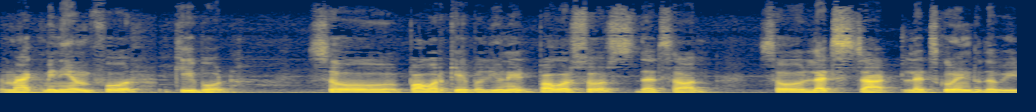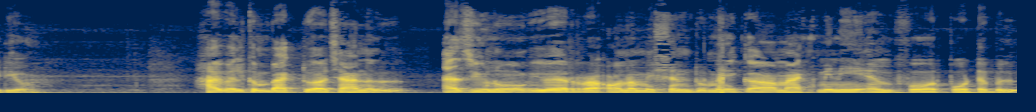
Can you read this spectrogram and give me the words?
Mac Mini M4 keyboard. So power cable. You need power source. That's all. So let's start. Let's go into the video. Hi, welcome back to our channel. As you know, we were on a mission to make a Mac Mini M4 portable.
